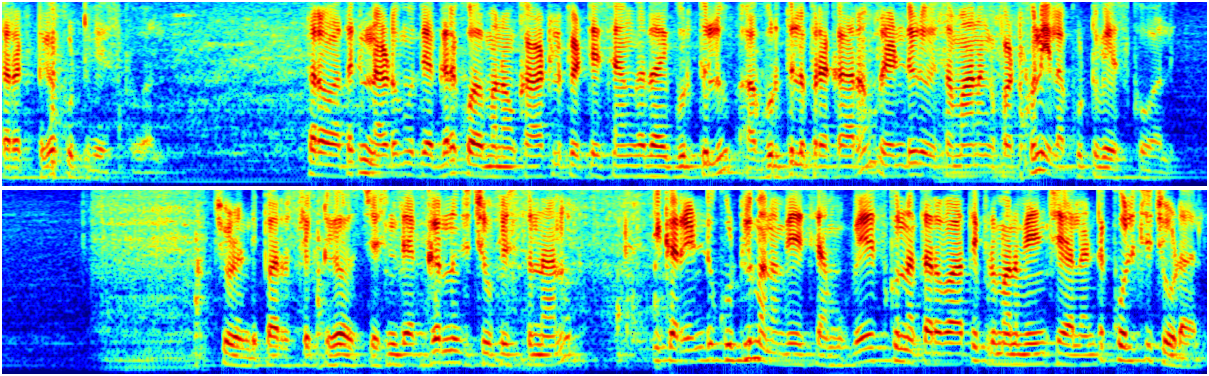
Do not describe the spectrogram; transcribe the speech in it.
కరెక్ట్గా కుట్టు వేసుకోవాలి. తర్వాతకి నడుము దగ్గర మనం కాట్లు పెట్టేసాం కదా గుర్తులు ఆ గుర్తుల ప్రకారం రెండు సమానంగా పట్టుకొని ఇలా కుట్టు వేసుకోవాలి. చూడండి పర్ఫెక్ట్గా వచ్చేసింది. దగ్గర నుంచి చూపిస్తున్నాను. ఇక రెండు కుట్లు మనం వేసాము. వేసుకున్న తర్వాత ఇప్పుడు మనం ఏం చేయాలంటే కొలిచి చూడాలి.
